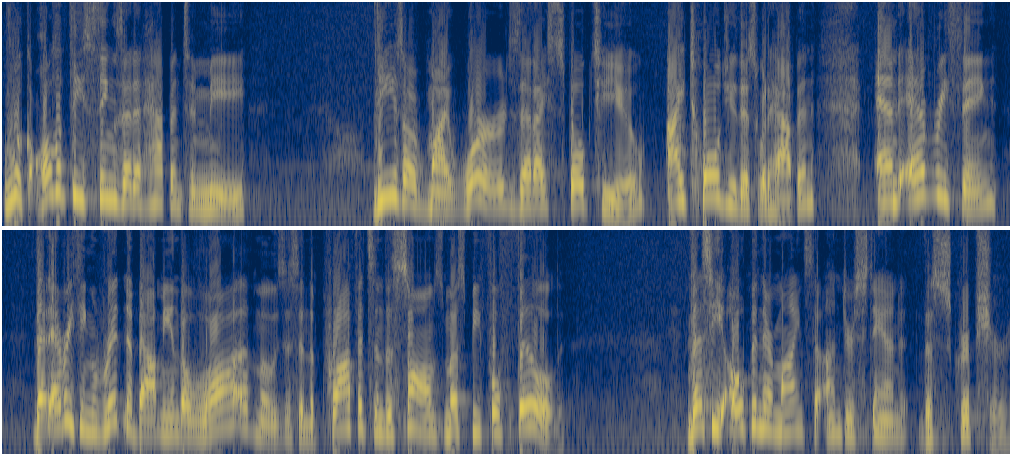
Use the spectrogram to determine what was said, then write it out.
look, all of these things that have happened to me, these are my words that I spoke to you. I told you this would happen. And everything, that everything written about me in the law of Moses and the prophets and the Psalms must be fulfilled. Thus, he opened their minds to understand the Scripture.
